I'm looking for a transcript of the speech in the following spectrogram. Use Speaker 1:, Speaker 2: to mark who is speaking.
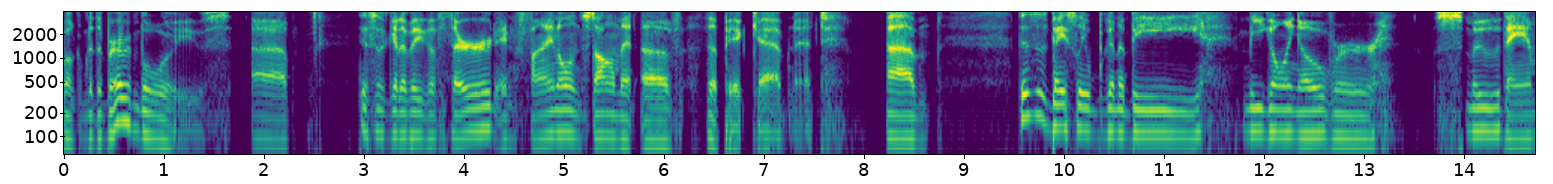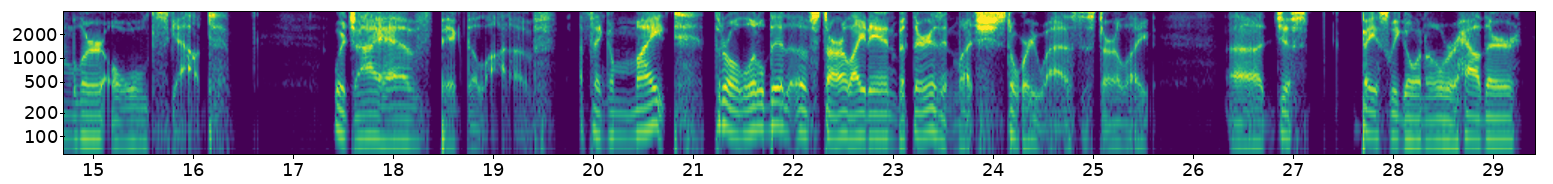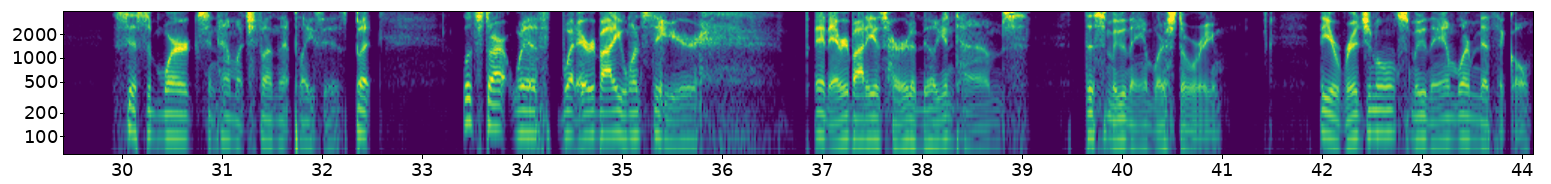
Speaker 1: welcome to the Bourbon Boys. Uh, this is going to be the third and final installment of the Pick Cabinet. Um, this is basically going to be me going over Smooth Ambler Old Scout, which I have picked a lot of. I think I might throw a little bit of Starlight in, but there isn't much story wise to Starlight. Uh, just basically going over how their system works and how much fun that place is. But let's start with what everybody wants to hear and everybody has heard a million times the Smooth Ambler story. The original Smooth Ambler mythical.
